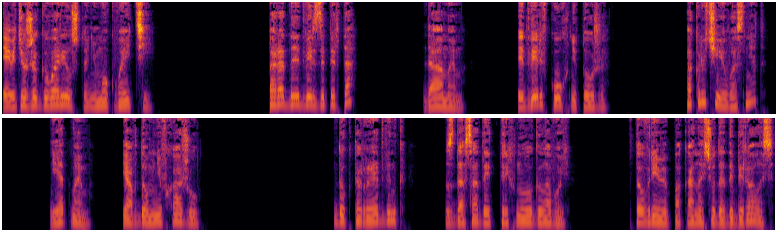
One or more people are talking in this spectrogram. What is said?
«Я ведь уже говорил, что не мог войти». «Парадная дверь заперта?» «Да, мэм. И дверь в кухню тоже». «А ключей у вас нет?» «Нет, мэм. Я в дом не вхожу», доктор Редвинг с досадой тряхнула головой. В то время, пока она сюда добиралась,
